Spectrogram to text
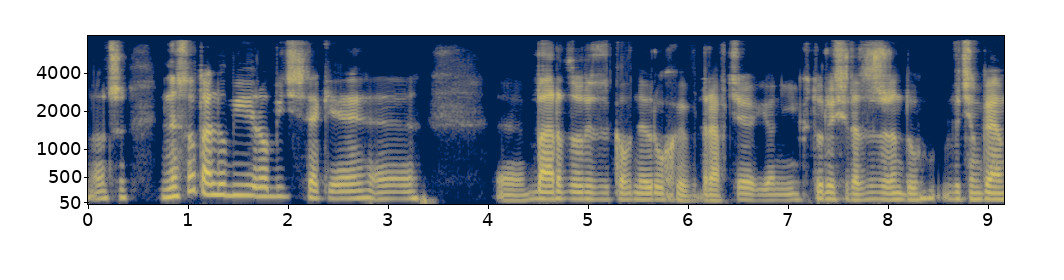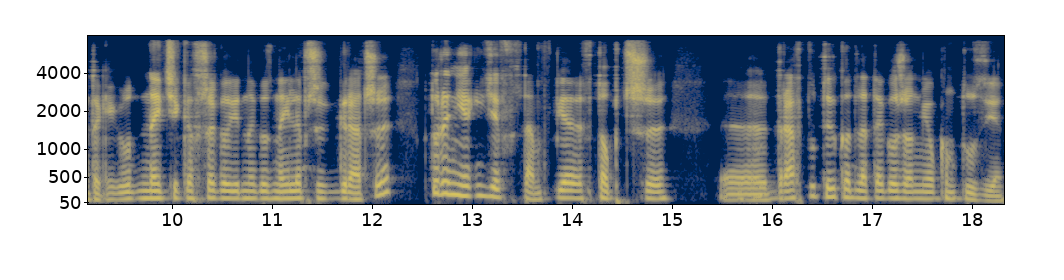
znaczy Minnesota lubi robić takie e, E, bardzo ryzykowne ruchy w drafcie i oni któryś raz z rzędu wyciągają takiego najciekawszego, jednego z najlepszych graczy, który nie idzie w, tam w, top 3 e, draftu tylko dlatego, że on miał kontuzję.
